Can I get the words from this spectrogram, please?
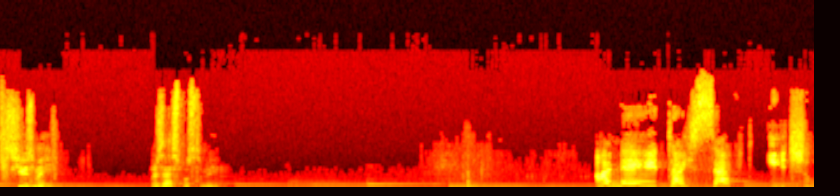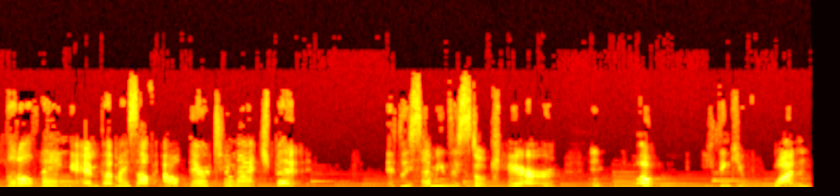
Excuse me? What is that supposed to mean? I may dissect each little thing and put myself out there too much, but at least that means I still care. And, oh, you think you've won?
